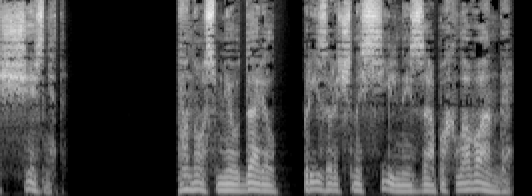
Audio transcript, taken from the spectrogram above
исчезнет. В нос мне ударил призрачно сильный запах лаванды.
